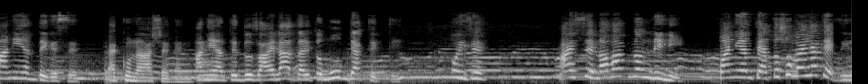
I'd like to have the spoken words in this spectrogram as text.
পানি আনতে গেছে। এখন আসে নাই। পানি আনতে তো যায় না তাই তো মুখ দেখতে ওই যে আইসে নবাব নন্দিনী পানি আনতে এত সময় লাগে? দিন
